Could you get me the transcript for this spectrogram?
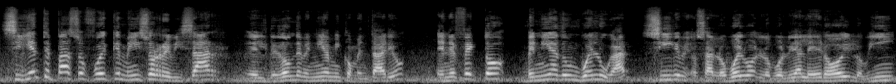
Siguiente paso fue que me hizo revisar el de dónde venía mi comentario. En efecto, venía de un buen lugar, sigue, o sea, lo vuelvo, lo volví a leer hoy, lo vi,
